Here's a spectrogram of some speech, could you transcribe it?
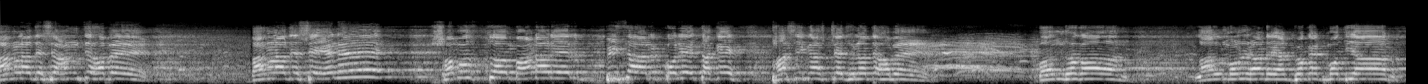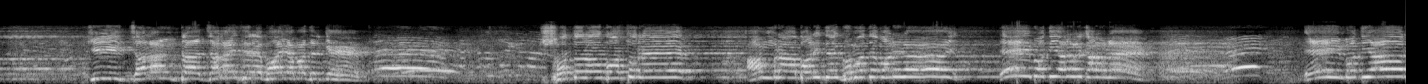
বাংলাদেশে আনতে হবে। বাংলাদেশে এনে সমস্ত মার্ডারের বিচার করে তাকে ফাঁসি কাস্টে ঝুলাতে হবে। বন্ধগণ, লালমনিরহাটের অ্যাডভোকেট মতিয়ার, কি জ্বালানটা জ্বালাইছে রে ভাই আমাদেরকে? সতেরো বছরে আমরা বাড়িতে ঘুমাতে পারি নাই, এই মতিয়ারের কারণে। এই মতিয়ার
